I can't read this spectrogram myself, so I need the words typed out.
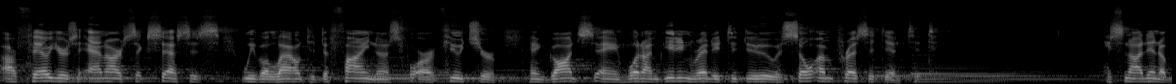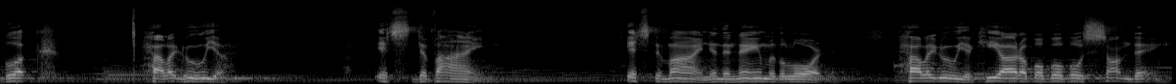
Our failures and our successes we've allowed to define us for our future. And God's saying, What I'm getting ready to do is so unprecedented. It's not in a book. Hallelujah. It's divine. It's divine in the name of the Lord. Hallelujah. Kiara Bobobo Sunday.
